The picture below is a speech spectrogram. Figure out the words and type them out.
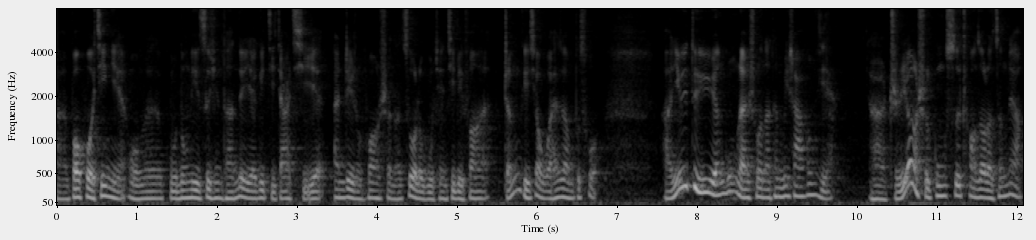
啊，包括今年我们股东力咨询团队也给几家企业按这种方式呢做了股权激励方案，整体效果还算不错。啊，因为对于员工来说呢，他没啥风险啊，只要是公司创造了增量，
